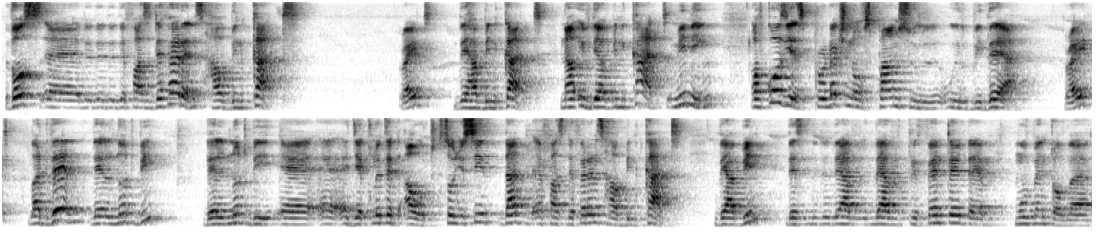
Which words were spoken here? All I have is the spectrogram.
those, uh, the, the, the vas deferens have been cut, right? They have been cut. Now, if they have been cut, meaning, of course, yes, production of sperms will, will be there, right? But then they'll not be they'll not be uh, uh, ejaculated out. So you see that first vas deferens have been cut. They have been they, they have they have prevented the movement of uh,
